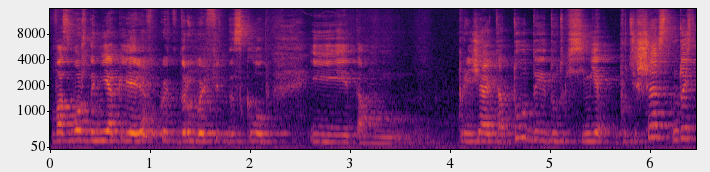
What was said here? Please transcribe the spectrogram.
возможно, не Эклерия, в какой-то другой фитнес-клуб, и там приезжают оттуда, идут к семье, путешествуют, ну, то есть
